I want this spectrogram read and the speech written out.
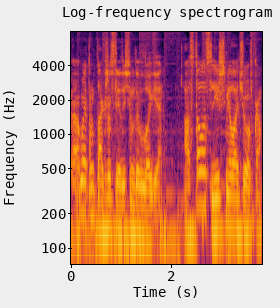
об этом также в следующем девлоге. Осталась лишь мелочевка.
